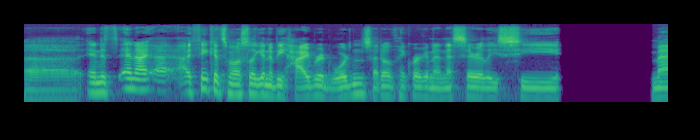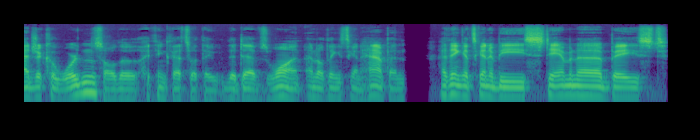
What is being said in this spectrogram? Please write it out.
Uh, and it's and I I- think it's mostly going to be hybrid wardens. I don't think we're going to necessarily see Magicka wardens, although I think that's what they the devs want. I don't think it's going to happen. I think it's going to be stamina based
